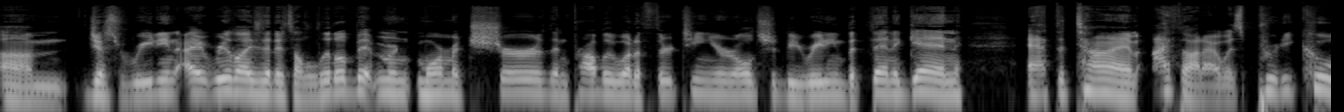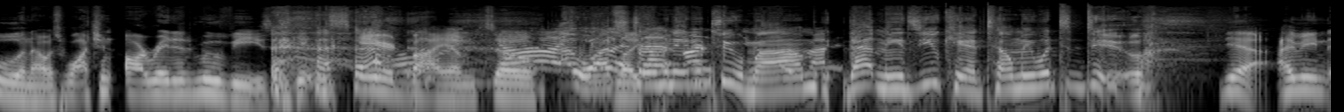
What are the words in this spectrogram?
Um, just reading, I realize that it's a little bit more, more mature than probably what a 13 year old should be reading. But then again, at the time, I thought I was pretty cool and I was watching R rated movies and getting scared by them. So. God, I watched had that Terminator 2, Mom. That means you can't tell me what to do. Yeah, I mean,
